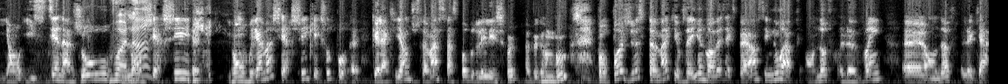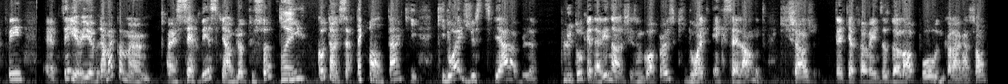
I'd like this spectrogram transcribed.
ils, ont, ils se tiennent à jour, voilà. ils vont chercher, ils vont vraiment chercher quelque chose pour euh, que la cliente justement se fasse pas brûler les cheveux, un peu comme vous, pour pas justement que vous ayez une mauvaise expérience. Et nous, après, on offre le vin, euh, on offre le café. Euh, tu sais, il y, a vraiment comme un, un, service qui englobe tout ça, qui coûte un certain montant, qui, qui doit être justifiable plutôt que d'aller dans chez une coiffeuse qui doit être excellente, qui charge peut-être 90 dollars pour une coloration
